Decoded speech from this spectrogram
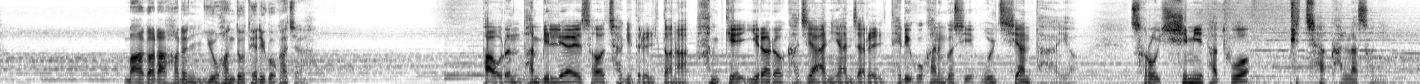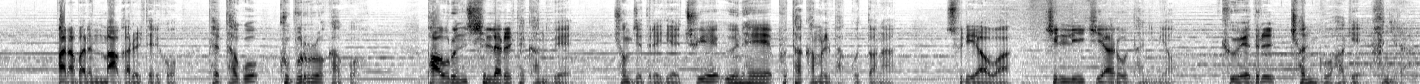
마가라 하는 요한도 데리고 가자. 바울은 밤빌리아에서 자기들을 떠나 함께 일하러 가지 아니한 자를 데리고 가는 것이 옳지 않다 하여 서로 심히 다투어 피차 갈라서니 바나바는 마가를 데리고 배 타고 구부르러 가고 바울은 신라를 택한 후에 형제들에게 주의 은혜에 부탁함을 받고 떠나 수리아와 길리기아로 다니며 교회들을 견고하게 하니라.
